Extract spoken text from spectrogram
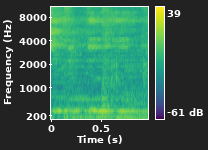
you. do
